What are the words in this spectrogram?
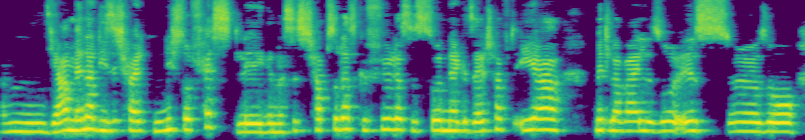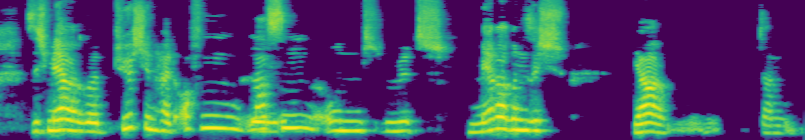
Ähm, ja, Männer, die sich halt nicht so festlegen. Das ist, ich habe so das Gefühl, dass es so in der Gesellschaft eher mittlerweile so ist, äh, so sich mehrere Türchen halt offen mhm. lassen und mit mehreren sich ja dann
